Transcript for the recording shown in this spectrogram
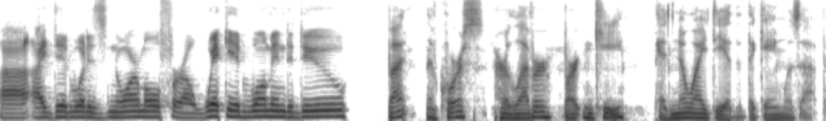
uh, I did what is normal for a wicked woman to do. But, of course, her lover, Barton Key, had no idea that the game was up.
